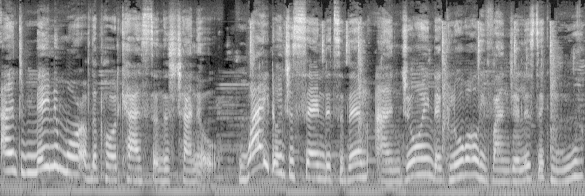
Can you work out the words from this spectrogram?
and many more of the podcasts on this channel. Why don't you send it to them and join the global evangelistic move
